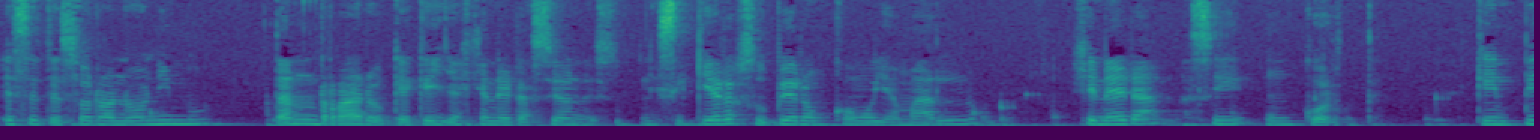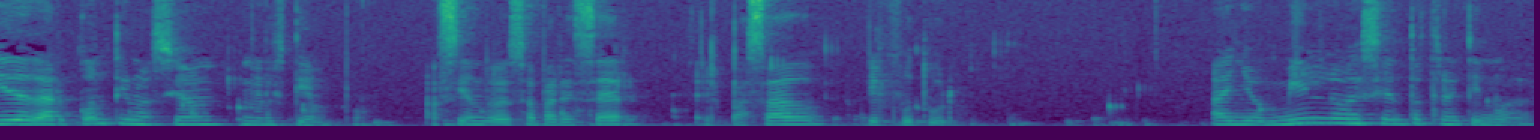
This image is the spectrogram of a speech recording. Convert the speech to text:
Ese tesoro anónimo, tan raro que aquellas generaciones ni siquiera supieron cómo llamarlo, genera así un corte que impide dar continuación en el tiempo, haciendo desaparecer el pasado y el futuro. Año 1939.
